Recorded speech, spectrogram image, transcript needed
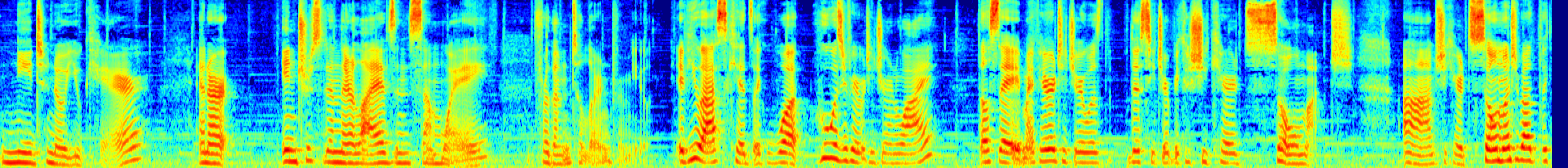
need to know you care and are interested in their lives in some way for them to learn from you. If you ask kids like what who was your favorite teacher and why, they'll say my favorite teacher was this teacher because she cared so much. Um, she cared so much about the,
